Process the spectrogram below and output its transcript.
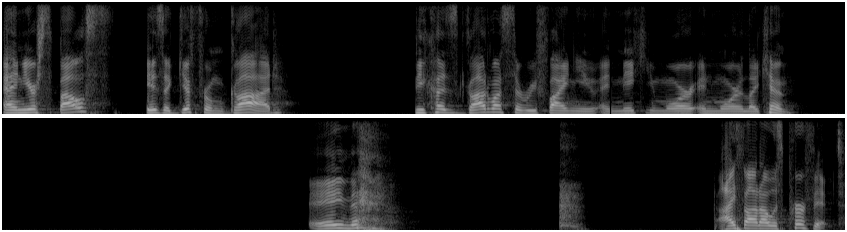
And your spouse is a gift from God because God wants to refine you and make you more and more like Him. Amen. I thought I was perfect.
